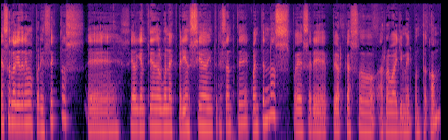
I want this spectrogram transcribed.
eso es lo que tenemos por insectos. Eh, si alguien tiene alguna experiencia interesante, cuéntenos. Puede ser eh, peorcaso.gmail.com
